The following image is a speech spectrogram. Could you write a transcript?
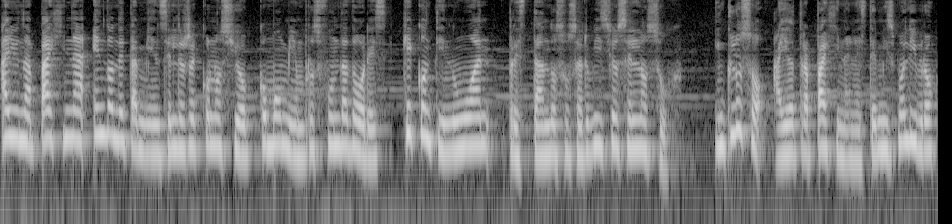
hay una página en donde también se les reconoció como miembros fundadores que continúan prestando sus servicios en los SUG. Incluso hay otra página en este mismo libro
